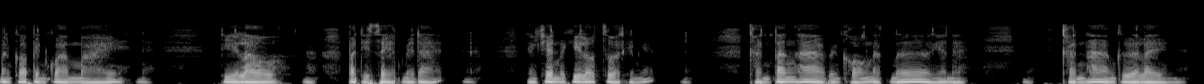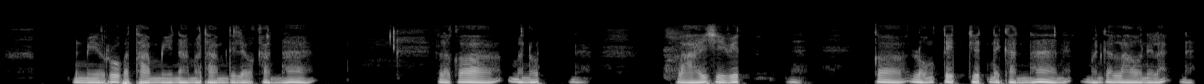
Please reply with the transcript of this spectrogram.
มันก็เป็นความหมายนะที่เรานะปฏิเสธไม่ได้นะอย่างเช่นเมื่อกี้เราสวดกันเงี้ยขันตั้งห้าเป็นของหนักเนื้ออย่างเงี้ยนะขันห้ามคืออะไรนะมันมีรูปธรรมมีนามธรรมที่เรียกว่าขันห้าแล้วก็มนุษย์ หลายชีวิตนะก็หลงติดยึดในขันห้าเนี่ยเหมือนกับเราเนี่ยแหละนะ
